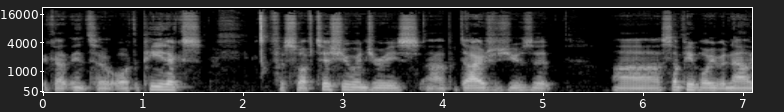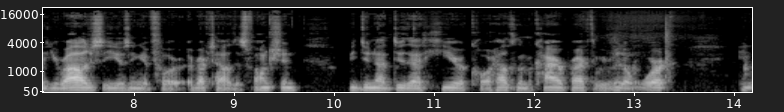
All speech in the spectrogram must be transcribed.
it got into orthopedics for soft tissue injuries. Uh, podiatrists use it. Uh, some people even now urologists are using it for erectile dysfunction. We do not do that here at Core Health. I'm a chiropractor. We really don't work in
